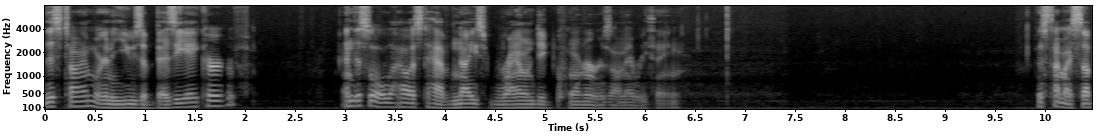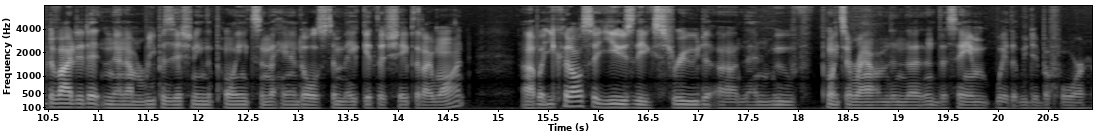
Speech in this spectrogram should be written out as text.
This time we're going to use a Bezier curve. And this will allow us to have nice rounded corners on everything. This time I subdivided it and then I'm repositioning the points and the handles to make it the shape that I want. Uh, but you could also use the extrude, uh, then move points around in the, in the same way that we did before.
